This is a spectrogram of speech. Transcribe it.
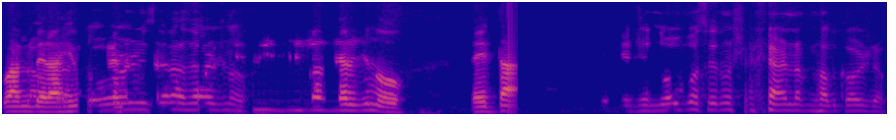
lá no Beira Rio. 0x0 de novo. 0x0 de novo. Daí tá. De novo vocês não chegaram na final do Corujão.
